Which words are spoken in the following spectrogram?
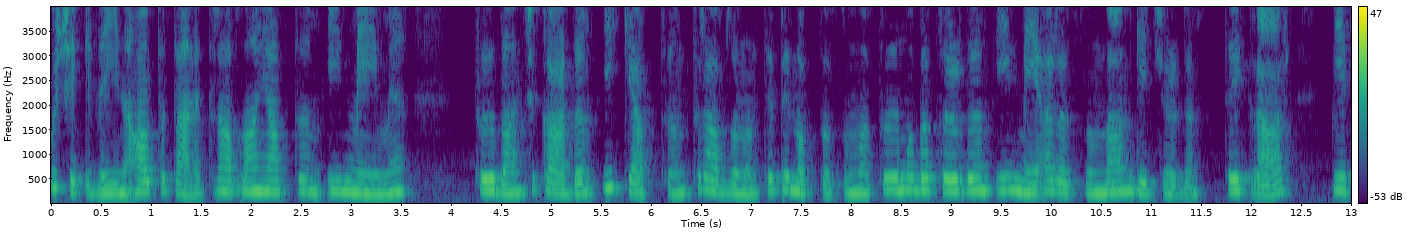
bu şekilde yine 6 tane trabzan yaptım. İlmeğimi tığdan çıkardım ilk yaptığım trabzanın tepe noktasına tığımı batırdım ilmeği arasından geçirdim tekrar bir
